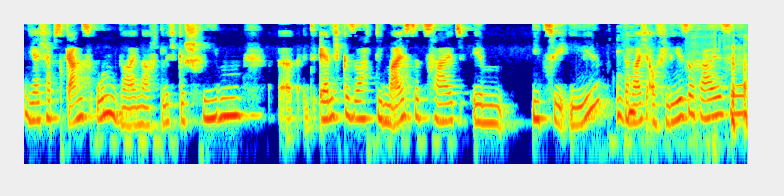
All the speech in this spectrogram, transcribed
Ja, ich habe es ganz unweihnachtlich geschrieben. Äh, ehrlich gesagt, die meiste Zeit im ICE. Da mhm. war ich auf Lesereise.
